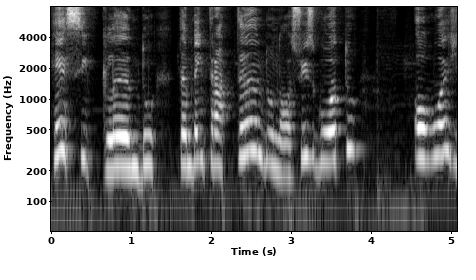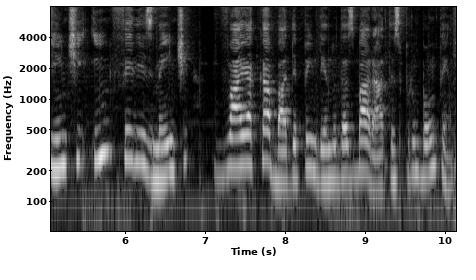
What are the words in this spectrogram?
reciclando, também tratando o nosso esgoto, ou a gente, infelizmente, vai acabar dependendo das baratas por um bom tempo.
